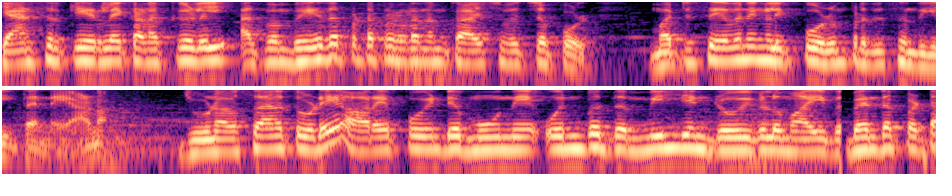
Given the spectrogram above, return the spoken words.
ക്യാൻസർ കെയറിലെ കണക്കുകളിൽ അല്പം ഭേദപ്പെട്ട പ്രകടനം കാഴ്ചവെച്ചപ്പോൾ മറ്റ് സേവനങ്ങൾ ഇപ്പോഴും പ്രതിസന്ധിയിൽ തന്നെയാണ്. ജൂൺ അവസാനത്തോടെ ആറ് പോയിന്റ് മൂന്ന് ഒൻപത് മില്യൺ രോഗികളുമായി ബന്ധപ്പെട്ട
